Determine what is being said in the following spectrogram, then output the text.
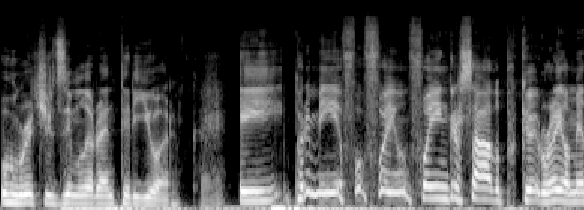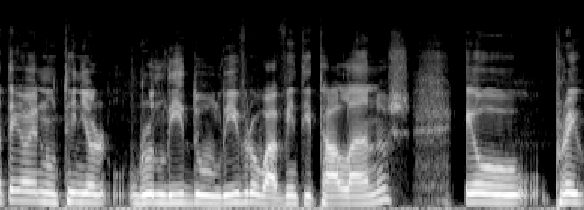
o Richard Zimmler anterior. Okay. E para mim foi, foi, foi, engraçado, porque realmente eu não tinha relido o livro há 20 e tal anos. Eu pre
